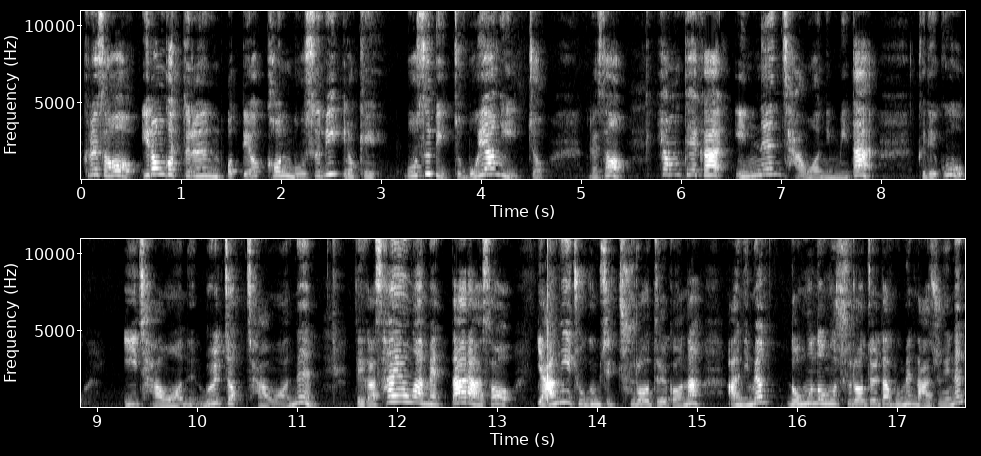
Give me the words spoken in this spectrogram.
그래서 이런 것들은 어때요? 겉모습이 이렇게 모습이 있죠. 모양이 있죠. 그래서 형태가 있는 자원입니다. 그리고 이 자원은, 물적 자원은 내가 사용함에 따라서 양이 조금씩 줄어들거나 아니면 너무너무 줄어들다 보면 나중에는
